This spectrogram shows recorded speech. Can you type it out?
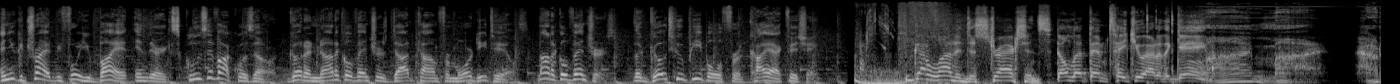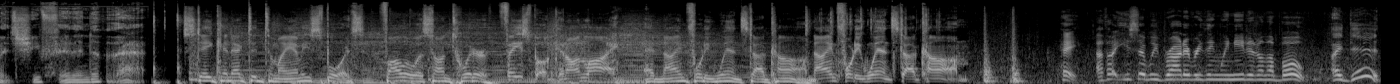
and you can try it before you buy it in their exclusive Aqua Zone. Go to nauticalventures.com for more details. Nautical Ventures, the go-to people for kayak fishing. You've got a lot of distractions. Don't let them take you out of the game. My, my. How did she fit into that? Stay connected to Miami Sports. Follow us on Twitter, Facebook, and online at 940wins.com. 940wins.com. Hey, I thought you said we brought everything we needed on the boat. I did.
